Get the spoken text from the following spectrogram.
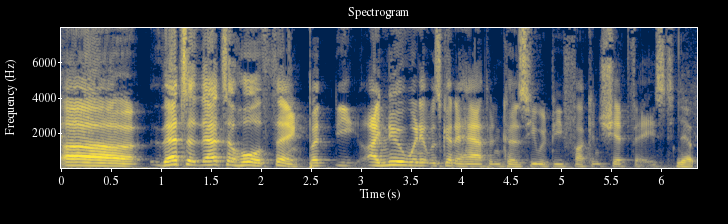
Uh, that's a that's a whole thing. But he- I knew when it was going to happen because he would be fucking shit faced. Yep.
